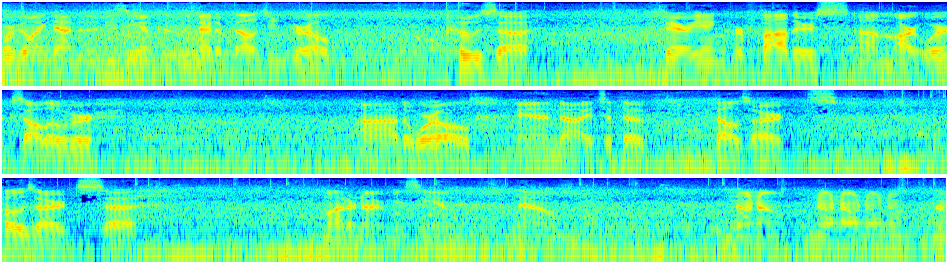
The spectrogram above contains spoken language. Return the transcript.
We're going down to the museum because we met a Belgian girl who's uh, ferrying her father's um, artworks all over uh, the world, and uh, it's at the Belles Arts, the Beaux Arts uh, Modern Art Museum now. No, no, no, no, no, no, no.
